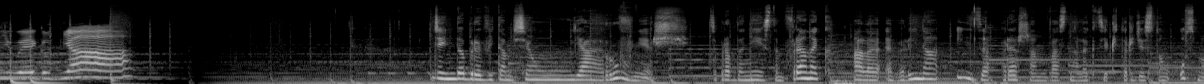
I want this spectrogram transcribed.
Miłego dnia! Dzień dobry, witam się ja również. Co prawda nie jestem Franek, ale Ewelina i zapraszam Was na lekcję 48.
